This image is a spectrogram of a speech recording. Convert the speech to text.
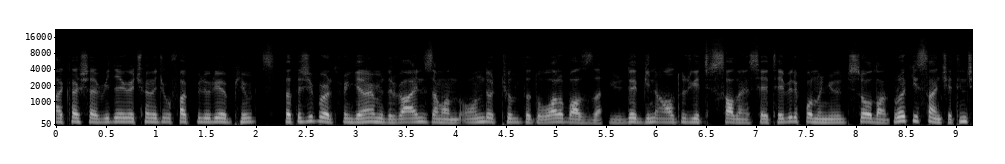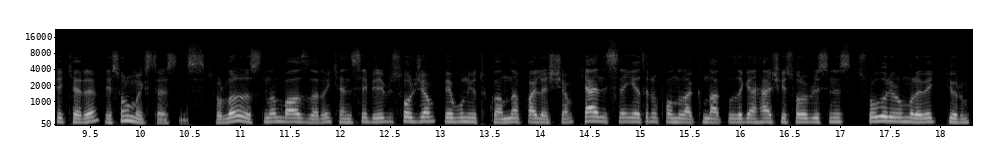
Arkadaşlar videoya geçmeden önce ufak bir duyuru yapayım. Strateji Portföy'ün genel müdürü ve aynı zamanda 14 yılda dolar bazda %1600 getiri sağlayan ST1 fonunun yöneticisi olan Burak İhsan Çetin Çeker'e ne sormak istersiniz? Sorular arasından bazılarını kendisine birebir soracağım ve bunu YouTube kanalından paylaşacağım. Kendisine yatırım fonları hakkında aklınıza gelen her şeyi sorabilirsiniz. Soruları yorumlara bekliyorum.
